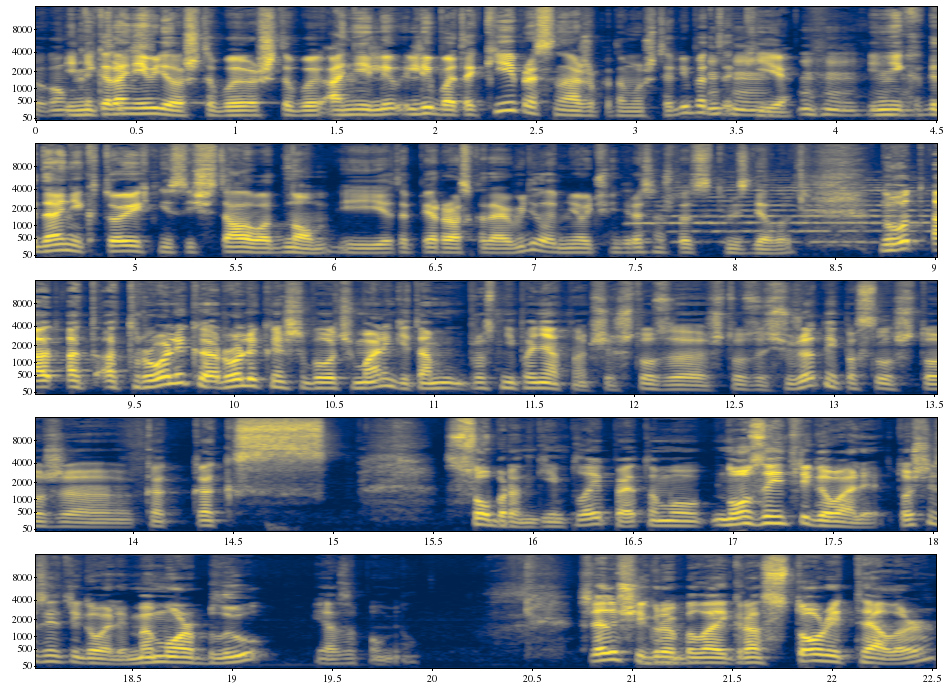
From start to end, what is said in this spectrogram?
каком и никогда не видел, чтобы, чтобы они либо такие персонажи, потому что либо uh-huh, такие, uh-huh, и никогда никто их не сочетал в одном. И это первый раз, когда я увидел, и мне очень интересно, что с этим сделать. Ну вот от, от, от ролика, ролик, конечно, был очень маленький, там просто непонятно вообще, что за, что за сюжетный посыл, что же, как, как с, собран геймплей, поэтому... Но заинтриговали, точно заинтриговали. Memoir Blue я запомнил. Следующей mm-hmm. игрой была игра Storyteller.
